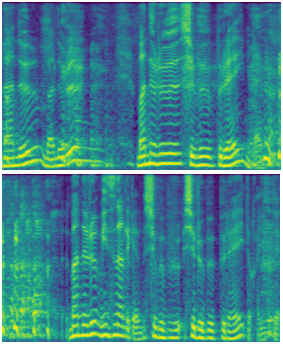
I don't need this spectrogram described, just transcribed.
マヌルマヌルマヌルシュブプレイみたいな。マヌル水なんだけどシュブブシュルブプレイとか言って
